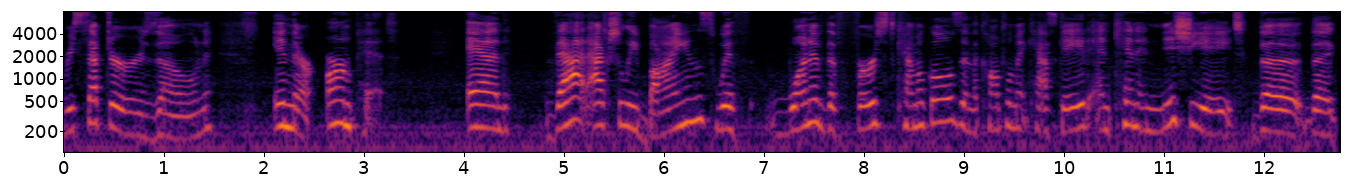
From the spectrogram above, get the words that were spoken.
receptor zone in their armpit, and that actually binds with one of the first chemicals in the complement cascade and can initiate the, the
